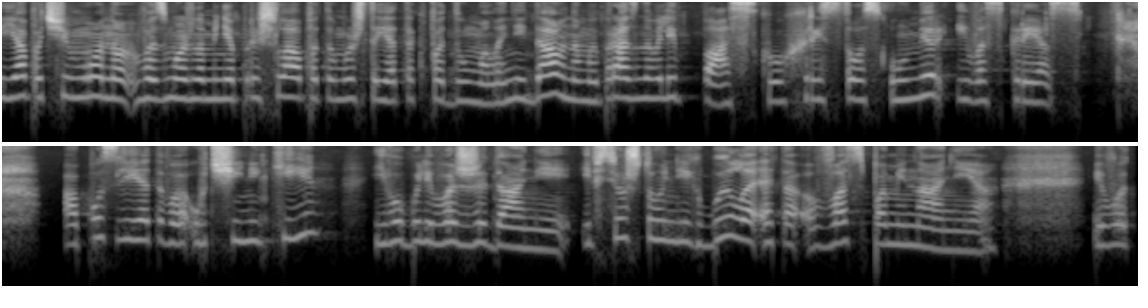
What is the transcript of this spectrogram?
я почему она, возможно, мне пришла, потому что я так подумала. Недавно мы праздновали Пасху, Христос умер и воскрес. А после этого ученики его были в ожидании, и все, что у них было, это воспоминания. И вот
